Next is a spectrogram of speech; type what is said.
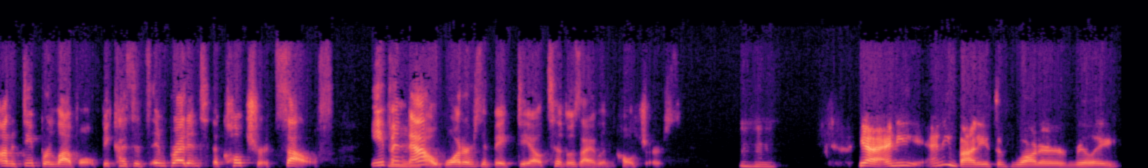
on a deeper level because it's inbred into the culture itself. Even mm-hmm. now, water is a big deal to those island cultures. Mm-hmm. Yeah, any any bodies of water really.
